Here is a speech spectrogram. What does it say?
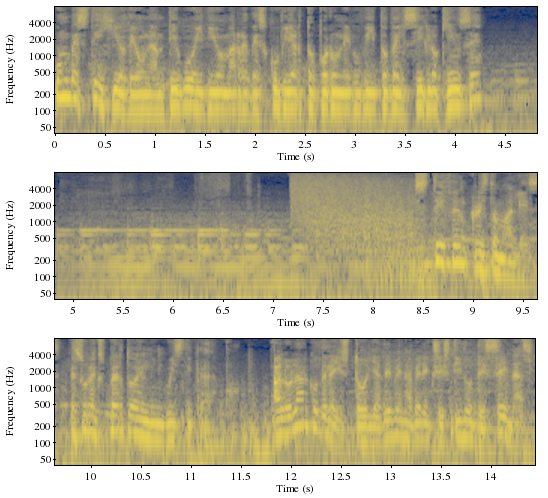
un vestigio de un antiguo idioma redescubierto por un erudito del siglo XV? Stephen Christomalis es un experto en lingüística. A lo largo de la historia deben haber existido decenas,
